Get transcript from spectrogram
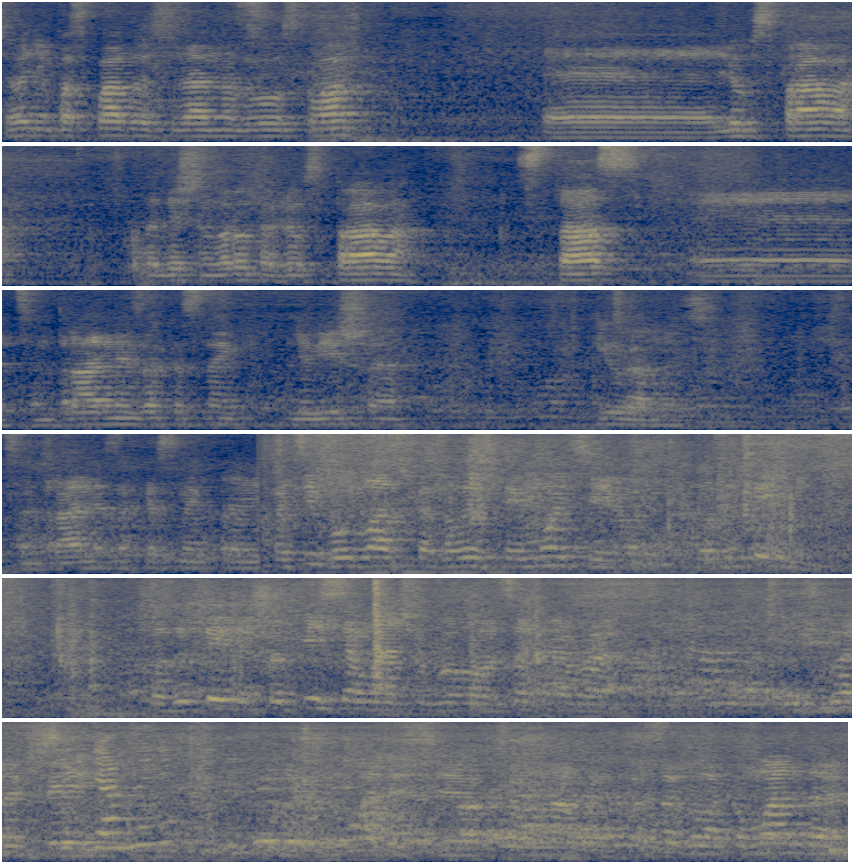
Сьогодні по складу сюди назву склад. Е, Люб справа, Радишин ворота, Люб справа, Стас, е, центральний захисник лівіше, Юра Миць. Центральний захисник правий. Оці, будь ласка, залиште емоції позитивні. Позитивні, щоб після матчу було. Це треба зберегти. Це була команда,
